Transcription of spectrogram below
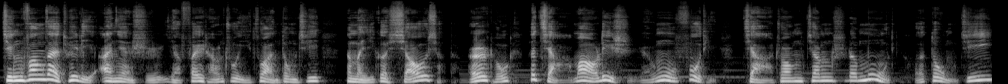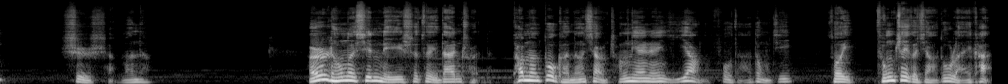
警方在推理案件时也非常注意作案动机。那么，一个小小的儿童，他假冒历史人物附体，假装僵尸的目的和动机是什么呢？儿童的心理是最单纯的，他们不可能像成年人一样的复杂动机，所以。从这个角度来看，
